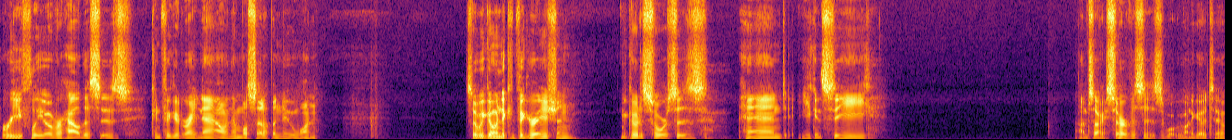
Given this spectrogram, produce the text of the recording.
briefly over how this is configured right now, and then we'll set up a new one. So we go into configuration, we go to sources, and you can see, I'm sorry, services is what we want to go to.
